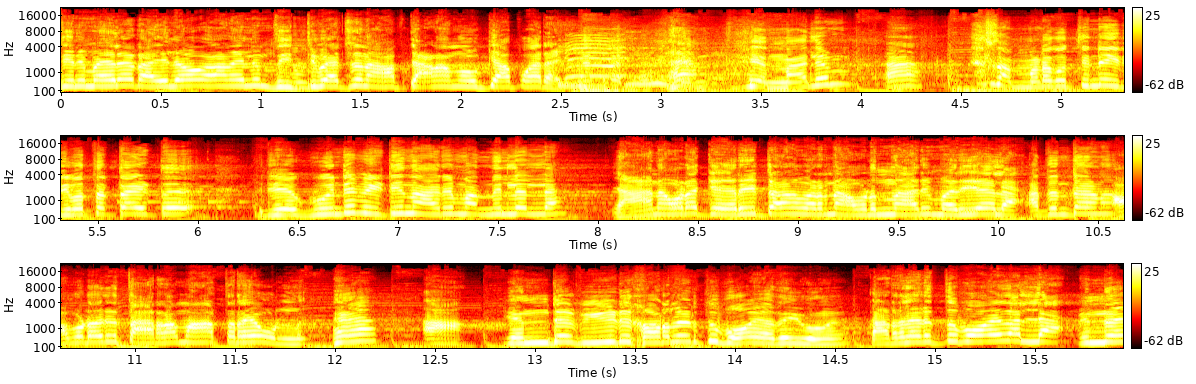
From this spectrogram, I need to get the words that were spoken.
സിനിമയിലെ ഡയലോഗ് ആണെങ്കിലും സിറ്റുവേഷൻ ആപ്റ്റാണെന്ന് നോക്കിയാ പോരാ. എന്നാലും നമ്മുടെ കൊച്ചിന്റെ ഇരുപത്തെട്ടായിട്ട് രഘുവിന്റെ വീട്ടിൽ നിന്ന് ആരും വന്നില്ലല്ല. ഞാൻ അവിടെ കേറിയിട്ടാണ് പറഞ്ഞത് അവിടെ നിന്ന് ആരും വരികയില്ല. അതെന്താണ്? അവിടെ ഒരു തറ മാത്രമേ ഉള്ളൂ. ആ. എന്റെ വീട് കടലെടുത്ത് പോയ ദൈവമേ? കടലെടുത്ത് പോയതല്ല. പിന്നെ?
